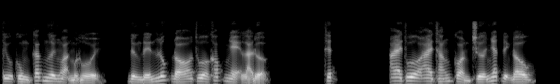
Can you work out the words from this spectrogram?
tự cùng các ngươi ngoạn một hồi, đừng đến lúc đó thua khóc nhẹ là được. Thiết, ai thua ai thắng còn chưa nhất định đâu.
